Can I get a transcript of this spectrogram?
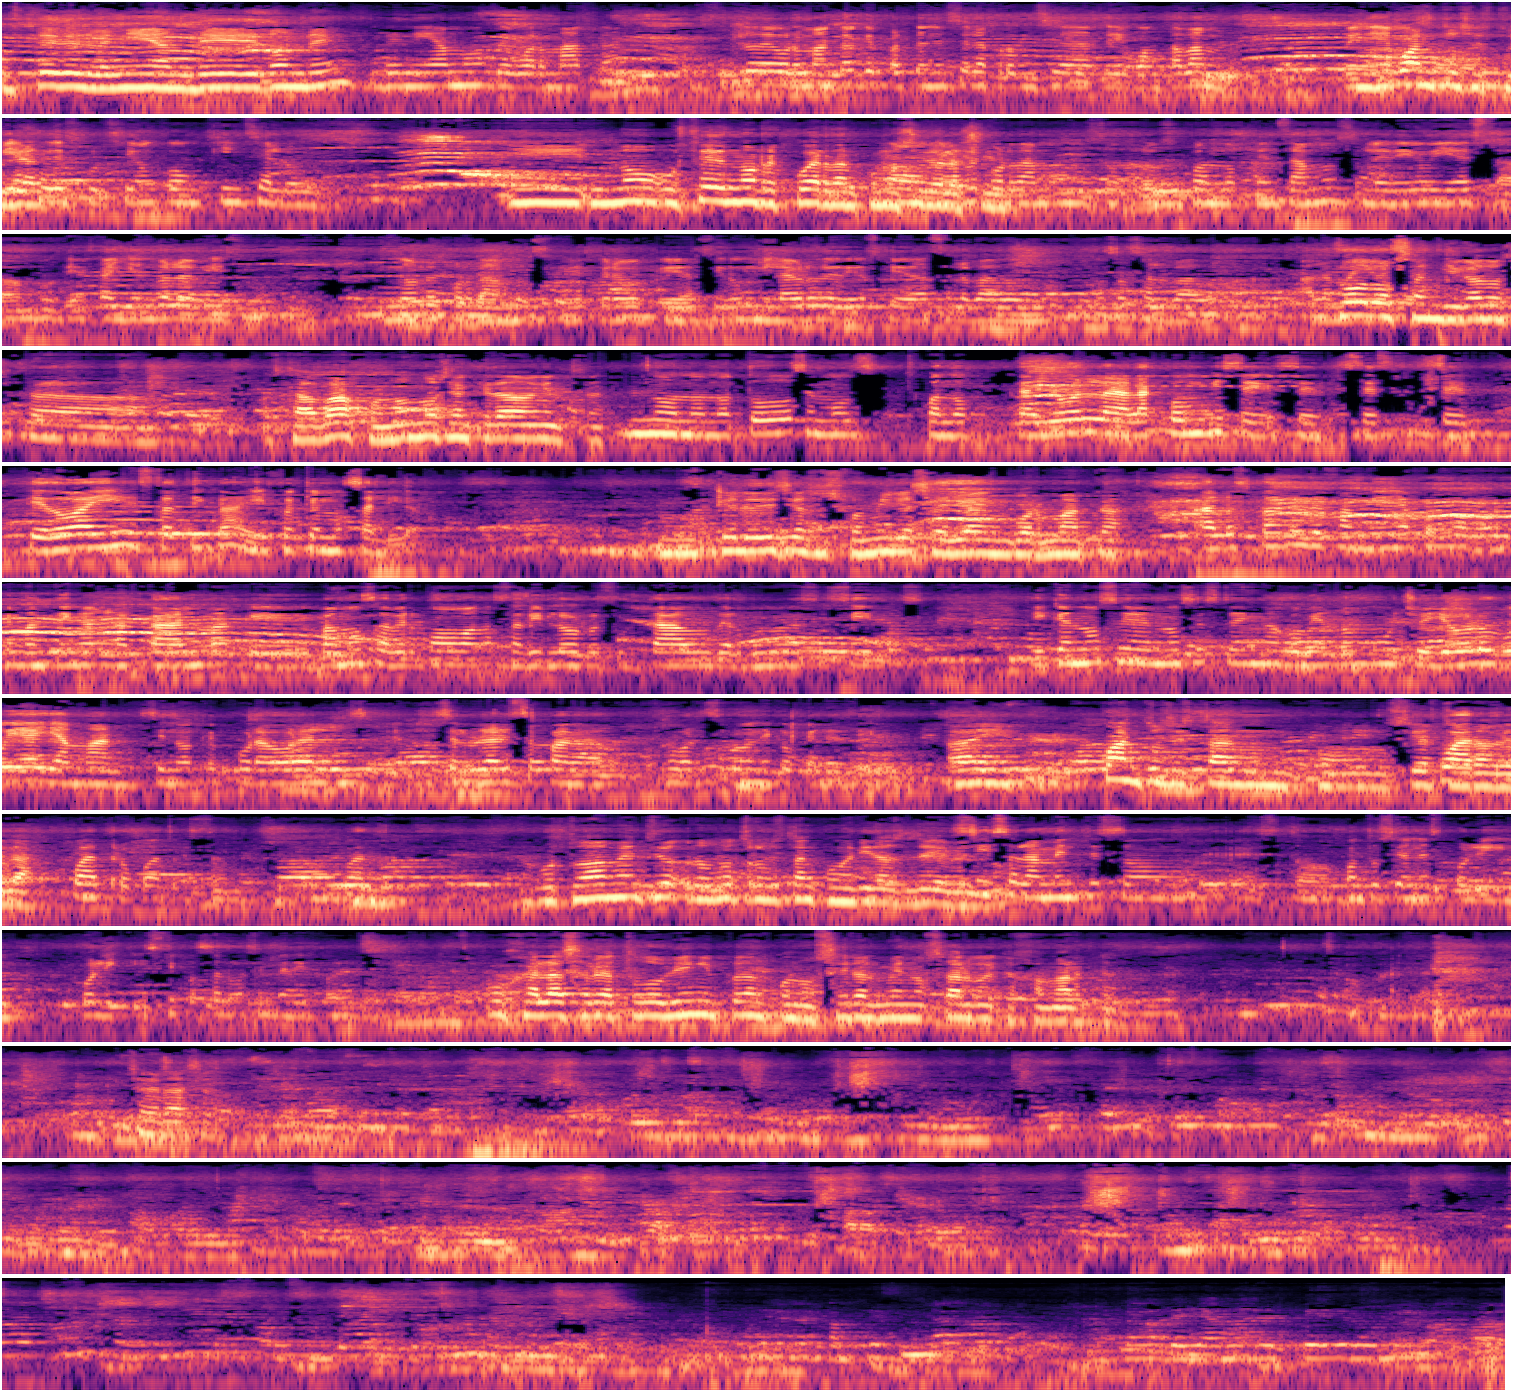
¿Ustedes venían de dónde? Veníamos de Huarmaca, lo de Huarmaca que pertenece a la provincia de Huancabamba. Veníamos ¿Cuántos en un viaje de excursión con 15 alumnos. Y no, ustedes no recuerdan cómo ha No, sido no la accidente. recordamos nosotros cuando pensamos, le digo, ya estábamos ya cayendo al abismo y no recordamos. Yo creo que ha sido un milagro de Dios que ha salvado, nos ha salvado a, a la Todos mayoría. han llegado hasta, hasta abajo, ¿no? No se han quedado en el... No, no, no, todos hemos, cuando cayó la, la combi se, se, se, se quedó ahí estática y fue que hemos salido. ¿Qué le dice a sus familias allá en Huarmaca? A los padres de familia, por favor, que mantengan la calma, que vamos a ver cómo van a salir los resultados de algunos de sus hijos y que no se, no se estén agobiando mucho. Yo los voy a llamar, sino que por ahora el, el celular está apagado. Por favor, eso es lo único que les digo. Hay, ¿Cuántos están con cierta Cuatro, gravedad? cuatro, cuatro están. Cuatro. Afortunadamente los otros están con heridas leves. Sí, ¿no? solamente son esto, contusiones poli, poliquísticos, algo así me dijo él. Ojalá salga todo bien y puedan conocer al menos algo de Cajamarca. Muchas gracias.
